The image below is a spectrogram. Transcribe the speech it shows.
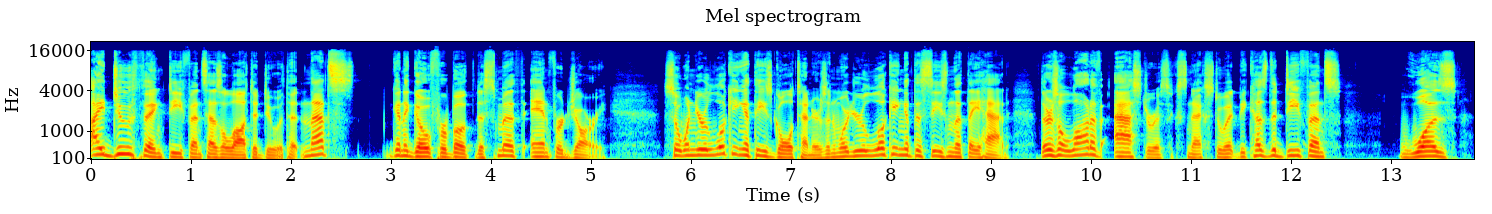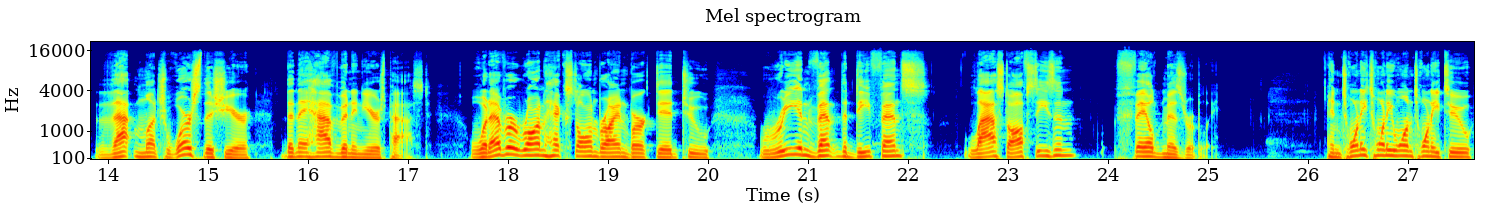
I do think defense has a lot to do with it. And that's going to go for both DeSmith and for Jarry. So when you're looking at these goaltenders and when you're looking at the season that they had, there's a lot of asterisks next to it because the defense was that much worse this year than they have been in years past. Whatever Ron Hextall and Brian Burke did to reinvent the defense last offseason failed miserably. In 2021 22,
